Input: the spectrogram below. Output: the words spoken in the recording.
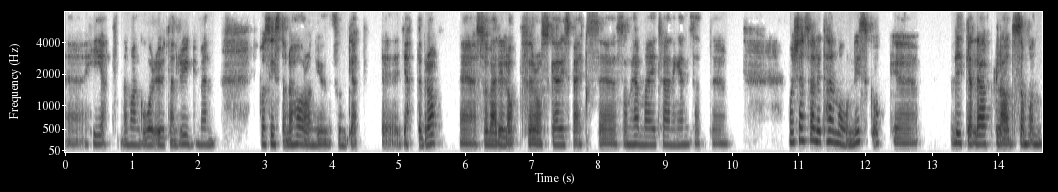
eh, het när man går utan rygg. Men på sistone har hon ju funkat eh, jättebra. Eh, såväl i lopp för Oskar i spets eh, som hemma i träningen. Så att, eh, hon känns väldigt harmonisk och eh, lika löpglad som hon,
